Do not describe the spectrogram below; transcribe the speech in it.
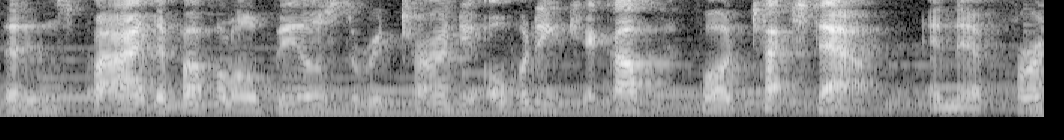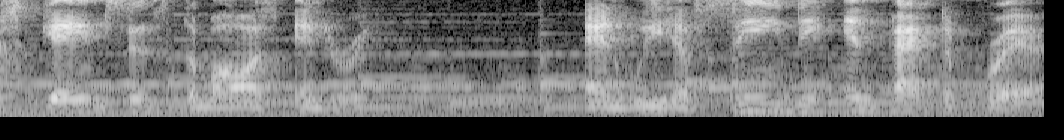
that inspired the Buffalo Bills to return the opening kickoff for a touchdown in their first game since Damar's injury. And we have seen the impact of prayer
